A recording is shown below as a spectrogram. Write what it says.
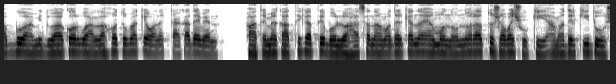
আব্বু, আমি দোয়া করব, আল্লাহ তোমাকে অনেক টাকা দেবেন। ফাতেমা কাঁদতে কাঁদতে বলল, হাসান, আমাদের কেন এমন? অন্যরা তো সবাই সুখী, আমাদের কি দোষ?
